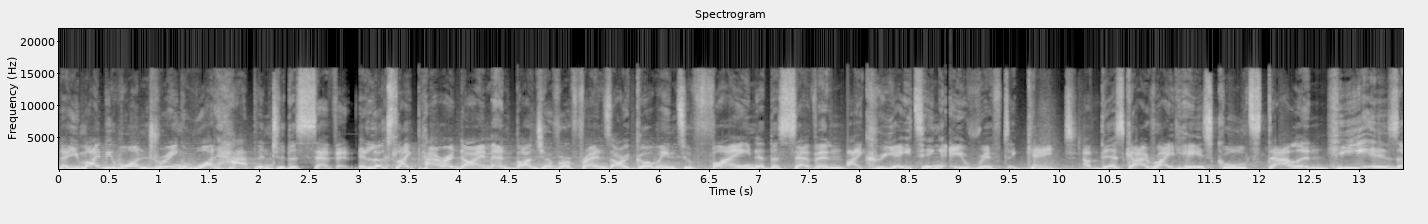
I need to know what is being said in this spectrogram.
Now, you might be wondering what happened to the Seven. It looks like Paradigm and bunch of her friends are going to find the Seven by creating a rift gate. Now, this guy right here is called Stalin. He is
